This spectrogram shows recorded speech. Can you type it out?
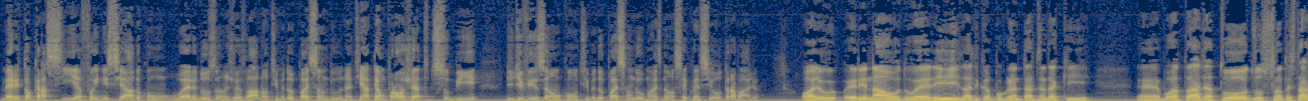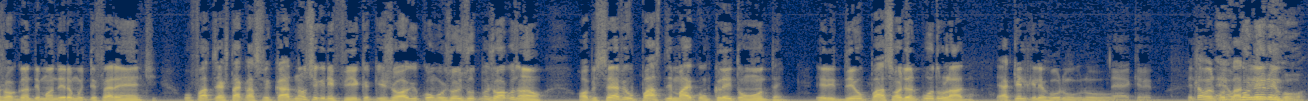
meritocracia, foi iniciado com o Hélio dos Anjos lá no time do Paysandu, né? Tinha até um projeto de subir de divisão com o time do Paysandu, mas não sequenciou o trabalho. Olha, o Erinaldo, o Eri, lá de Campo Grande, está dizendo aqui. é, boa tarde a todos. O Santa está jogando de maneira muito diferente. O fato de já estar classificado não significa que jogue como os dois últimos jogos, não. Observe o passe de Michael Clayton ontem. Ele deu o passe olhando para o outro lado. É aquele que ele errou no. no- É, aquele... Ele estava olhando É, para o outro lado. goleiro ele- errou.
